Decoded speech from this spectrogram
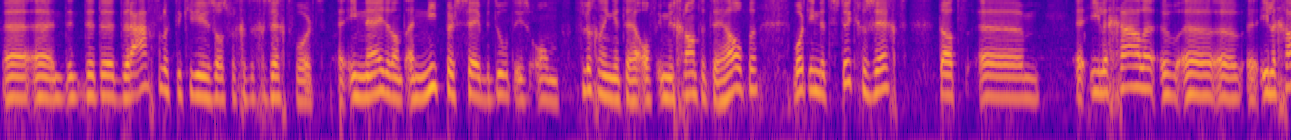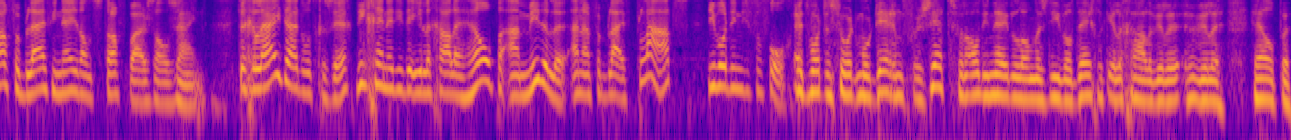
eh, eh, de, de, de draagvlak te creëren, zoals gezegd wordt... in Nederland en niet per se bedoeld is om vluchtelingen te, of immigranten te helpen... wordt in het stuk gezegd dat... ehm, eh, illegale, eh, eh, eh, illegaal verblijf in Nederland strafbaar zal zijn. Tegelijkertijd wordt gezegd, diegenen die de illegale helpen aan middelen en aan verblijfplaats, die worden niet vervolgd. Het wordt een soort modern verzet van al die Nederlanders... die wel degelijk illegale willen, willen helpen.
